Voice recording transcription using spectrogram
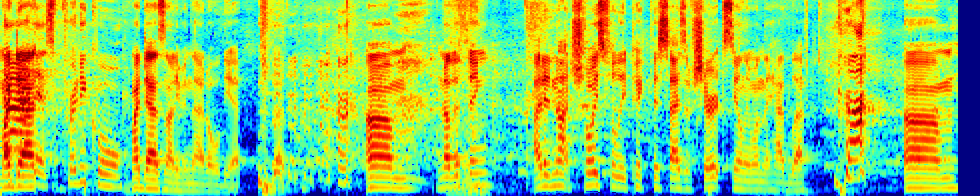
My That dad- is pretty cool. My dad's not even that old yet. But, um, another thing, I did not choicefully pick this size of shirt. It's the only one they had left. Um,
